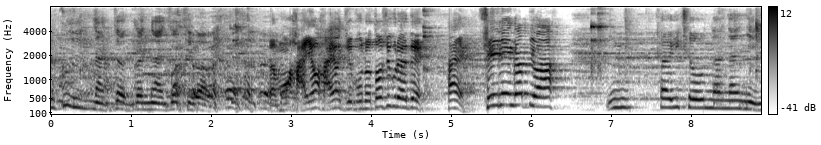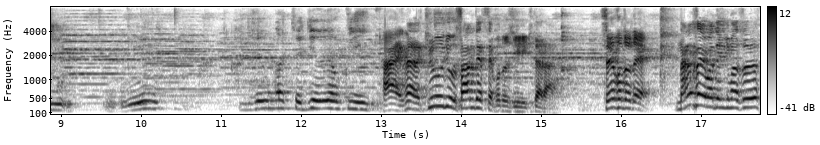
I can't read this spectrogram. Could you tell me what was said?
僕になったかな私は。もうはよはよ自分の年ぐらいで。はい生年月日は？うん大正7年うん10月16日。はいだから93ですよ今年来たら。そういうことで何歳までいきます？うん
